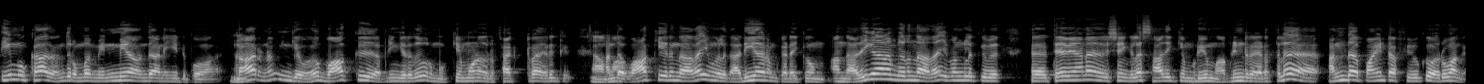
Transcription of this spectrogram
திமுக அதை வந்து ரொம்ப மென்மையா வந்து அணுகிட்டு போவாங்க. காரணம் இங்க வாக்கு அப்படிங்கிறது ஒரு முக்கியமான ஒரு ஃபேக்டரா இருக்கு. அந்த வாக்கு இருந்தாதான் இவங்களுக்கு அதிகாரம் கிடைக்கும். அந்த அதிகாரம் இருந்தாதான் இவங்களுக்கு தேவையான விஷயங்களை சாதிக்க முடியும் அப்படின்ற இடத்துல அந்த பாயிண்ட் ஆஃப் வியூக்கு வருவாங்க.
